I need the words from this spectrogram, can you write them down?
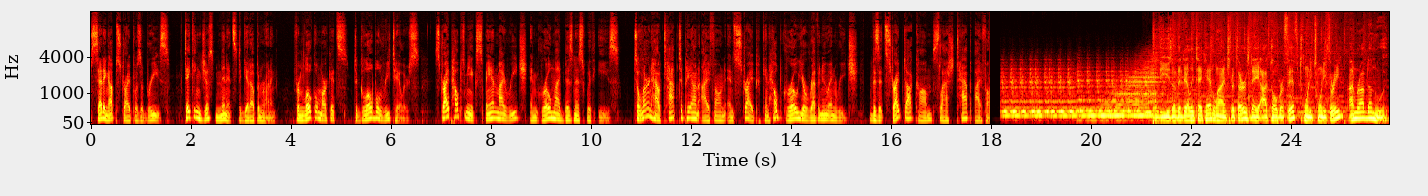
Setting up Stripe was a breeze, taking just minutes to get up and running. From local markets to global retailers, Stripe helped me expand my reach and grow my business with ease. To learn how Tap to Pay on iPhone and Stripe can help grow your revenue and reach, visit stripe.com slash tap iPhone. These are the Daily Tech headlines for Thursday, October 5th, 2023. I'm Rob Dunwood.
